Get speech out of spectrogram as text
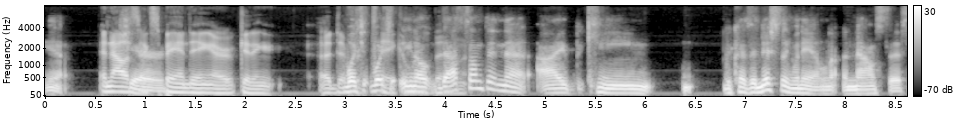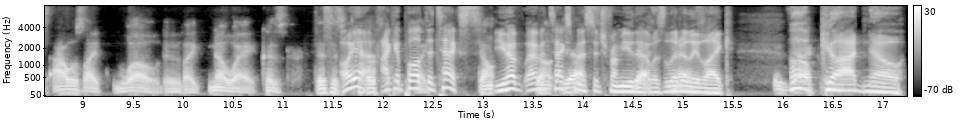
you know, and now it's expanding or getting a different which, which, you know, little bit on that's something that I became because initially when they announced this, I was like, whoa, dude, like, no way. Because this is, Oh yeah, I could pull up Like, the text. don't- You have I have a text yes, message from you that was literally yes. like, oh, exactly. "Oh God, no!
